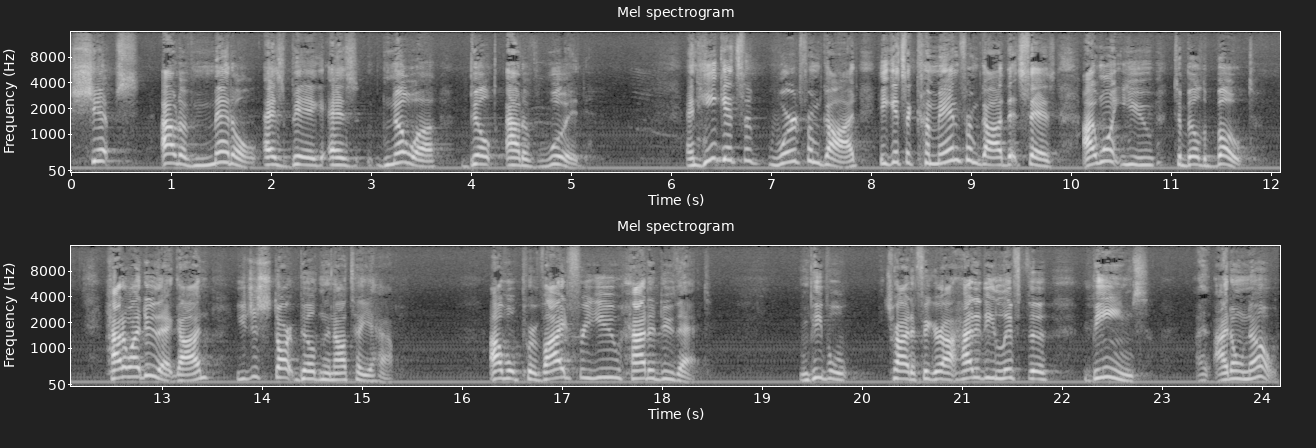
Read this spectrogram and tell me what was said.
ships out of metal as big as Noah built out of wood. And he gets a word from God, he gets a command from God that says, I want you to build a boat. How do I do that, God? You just start building and I'll tell you how. I will provide for you how to do that. And people try to figure out how did he lift the beams? I, I don't know.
